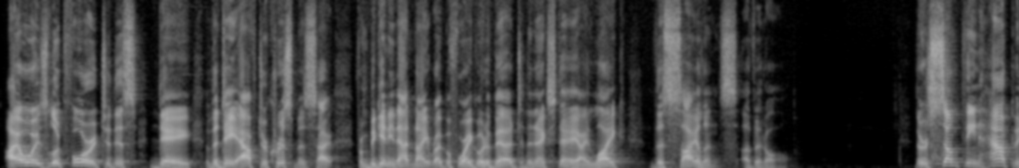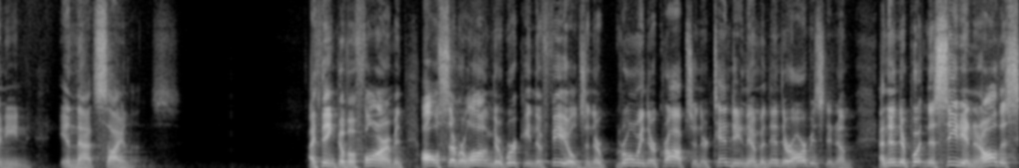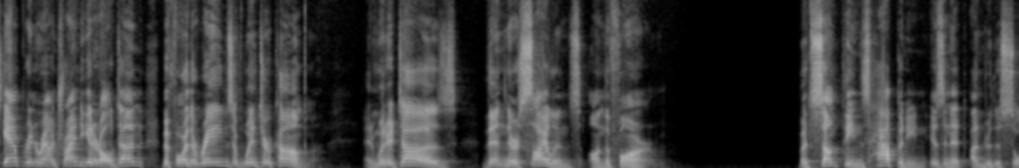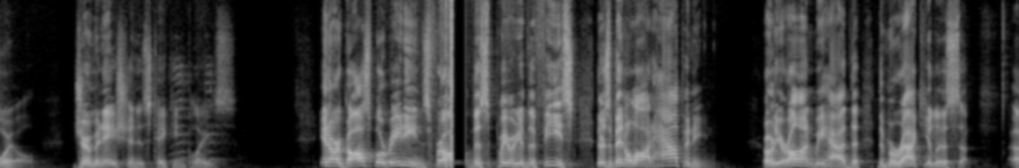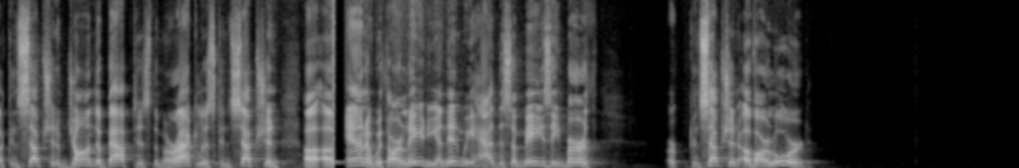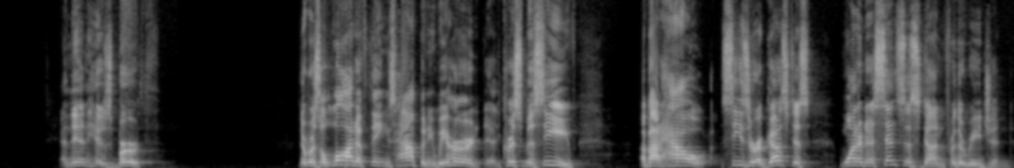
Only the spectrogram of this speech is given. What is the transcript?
I always look forward to this day, the day after Christmas. I, from beginning that night right before I go to bed to the next day. I like the silence of it all. There's something happening in that silence. I think of a farm, and all summer long they're working the fields and they're growing their crops and they're tending them and then they're harvesting them. And then they're putting the seed in and all this scampering around trying to get it all done before the rains of winter come. And when it does, then there's silence on the farm. But something's happening, isn't it, under the soil? Germination is taking place. In our gospel readings for all this period of the feast, there's been a lot happening. Earlier on, we had the, the miraculous uh, conception of John the Baptist, the miraculous conception uh, of Anna with Our Lady, and then we had this amazing birth or conception of our Lord. And then his birth. There was a lot of things happening. We heard Christmas Eve about how Caesar Augustus wanted a census done for the region.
